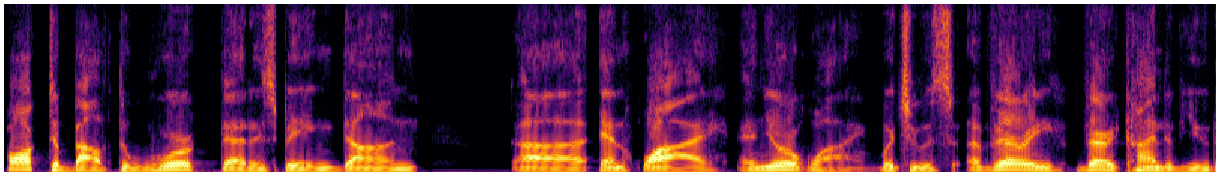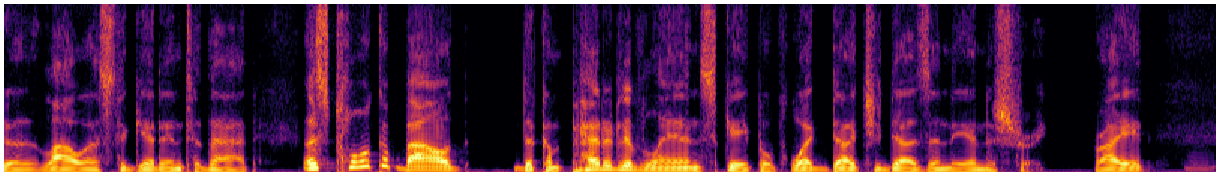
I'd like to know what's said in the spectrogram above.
talked about the work that is being done uh, and why, and your why, mm-hmm. which was a very, very kind of you to allow us to get into that. Let's talk about the competitive landscape of what Dutchie does in the industry, right? Mm-hmm.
